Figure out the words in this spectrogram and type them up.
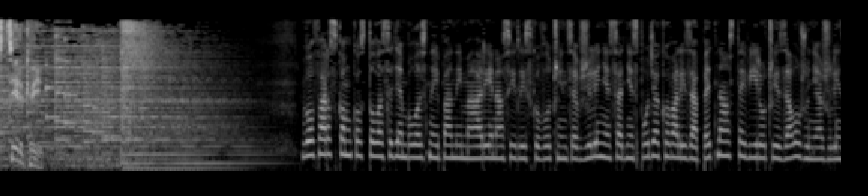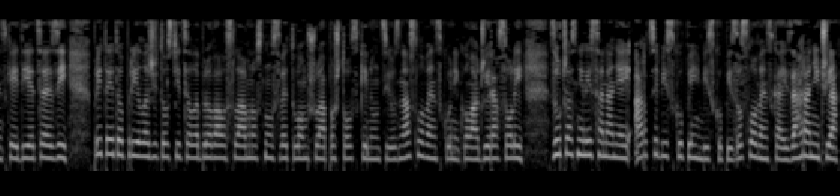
Z. Vo Farskom kostole 7 bolesnej Panny Márie na sídlisku Vlčince v Žiline sa dnes poďakovali za 15. výročie založenia Žilinskej diecézy. Pri tejto príležitosti celebroval slávnostnú svetu omšu apoštolský nuncius na Slovensku Nikola Girasoli. Zúčastnili sa na nej arcibiskupy, biskupy zo Slovenska aj zahraničia,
